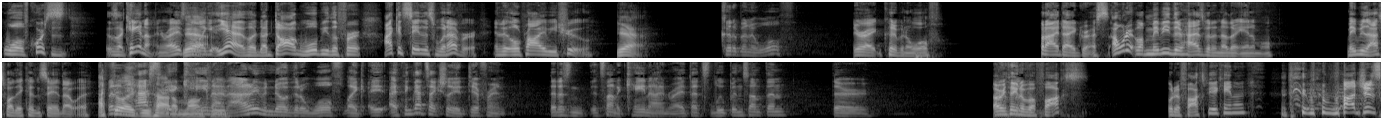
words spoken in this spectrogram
well, of course it's, it's a canine, right? So Yeah. like, yeah, but a dog will be the first. I could say this whenever, and it'll probably be true. Yeah. Could have been a wolf. You're right. Could have been a wolf. But I digress. I wonder. Well, maybe there has been another animal. Maybe that's why they couldn't say it that way. I But feel it like has we've had be a monkey. canine. I don't even know that a wolf. Like I, I think that's actually a different. That doesn't. It's not a canine, right? That's Lupin something. They're. Are we thinking of a fox? Would a fox be a canine? Roger's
